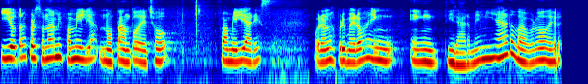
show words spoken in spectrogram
Y otras personas de mi familia, no tanto, de hecho, familiares, fueron los primeros en, en tirarme mierda, brother.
